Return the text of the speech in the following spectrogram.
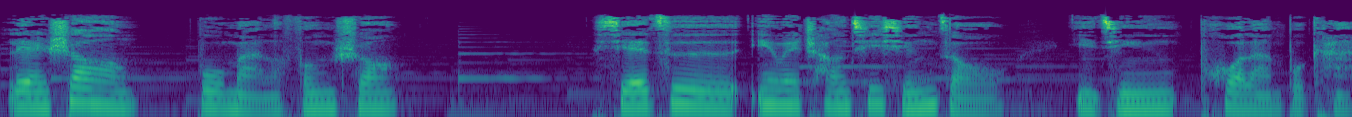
脸上布满了风霜。鞋子因为长期行走已经破烂不堪。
